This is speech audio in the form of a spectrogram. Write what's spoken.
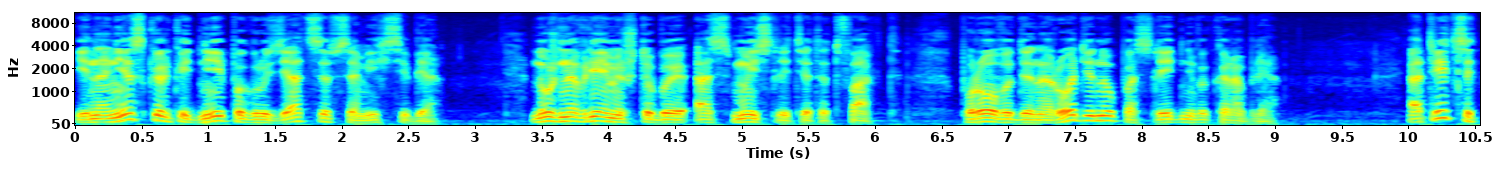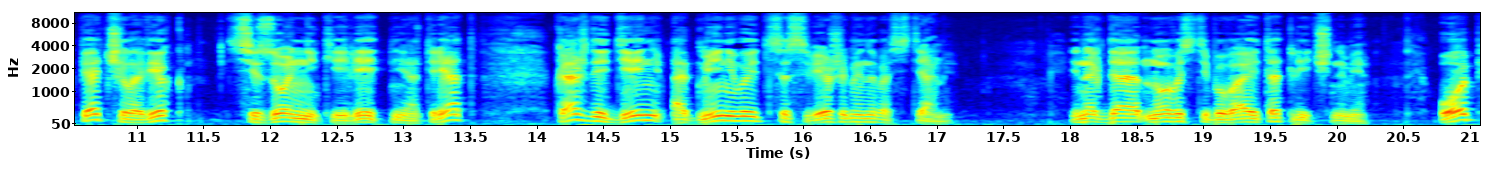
и на несколько дней погрузятся в самих себя. Нужно время, чтобы осмыслить этот факт. Проводы на родину последнего корабля. А 35 человек сезонники и летний отряд каждый день обмениваются свежими новостями. Иногда новости бывают отличными. Обь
